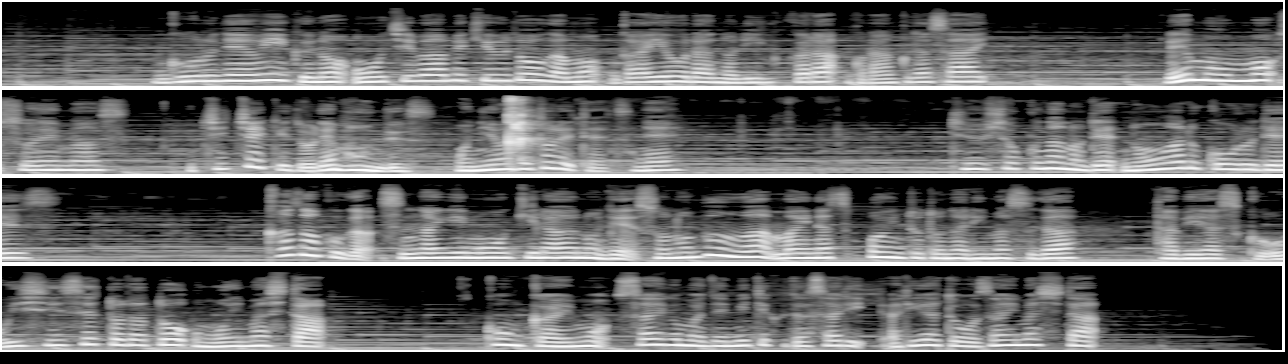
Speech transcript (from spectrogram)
ゴールデンウィークのおうちバーベキュー動画も概要欄のリンクからご覧ください。レモンも添えます。ちっちゃいけどレモンです。お庭で採れたやつね。昼食なのでノンアルコールです。家族が砂肝を嫌うのでその分はマイナスポイントとなりますが食べやすく美味しいセットだと思いました。今回も最後まで見てくださりありがとうございました。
